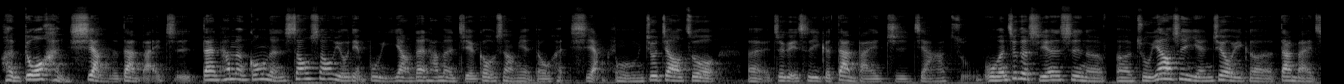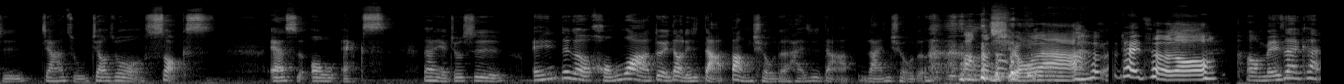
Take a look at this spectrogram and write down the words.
很多很像的蛋白质，但它们功能稍稍有点不一样，但它们的结构上面都很像，我们就叫做。呃，这个也是一个蛋白质家族。我们这个实验室呢，呃，主要是研究一个蛋白质家族，叫做 SOX。S O X，那也就是，哎，那个红袜队到底是打棒球的还是打篮球的？棒球啦，这太扯喽。哦，没在看，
